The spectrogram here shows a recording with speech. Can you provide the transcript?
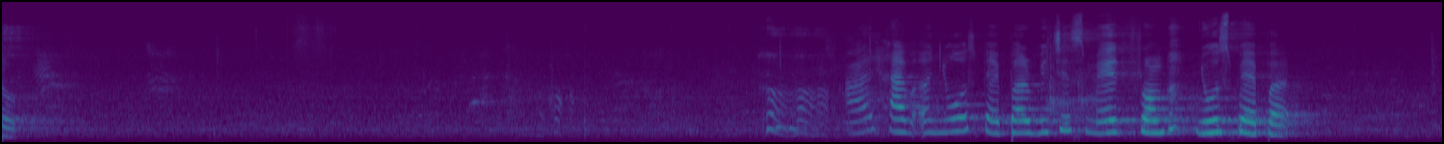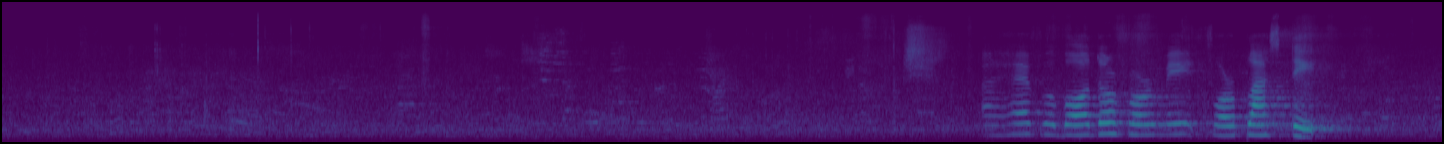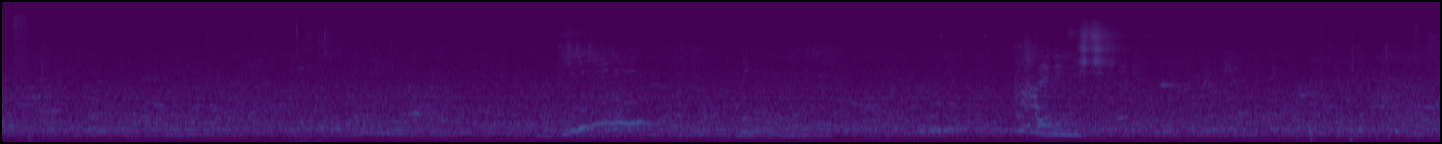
of. I have a newspaper which is made from newspaper. I have a border for made for plastic.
